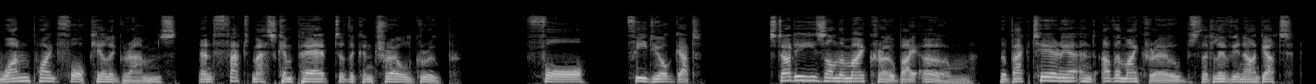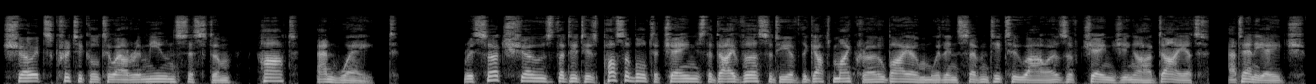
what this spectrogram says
1.4 kilograms, and fat mass compared to the control group. 4. Feed your gut. Studies on the microbiome, the bacteria and other microbes that live in our gut, show it's critical to our immune system, heart, and weight. Research shows that it is possible to change the diversity of the gut microbiome within 72 hours of changing our diet, at any age.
